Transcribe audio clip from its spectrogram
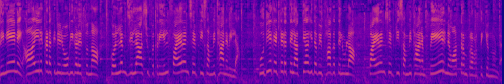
ദിനേനെ ആയിരക്കണക്കിന് രോഗികൾ എത്തുന്ന കൊല്ലം ജില്ലാ ആശുപത്രിയിൽ ഫയർ ആൻഡ് സേഫ്റ്റി സംവിധാനമില്ല. പുതിയ കെട്ടിടത്തിൽ അത്യാഹിത വിഭാഗത്തിലുള്ള ഫയർ ആൻഡ് സേഫ്റ്റി സംവിധാനം പേരിന് മാത്രം പ്രവർത്തിക്കുന്നുണ്ട്.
